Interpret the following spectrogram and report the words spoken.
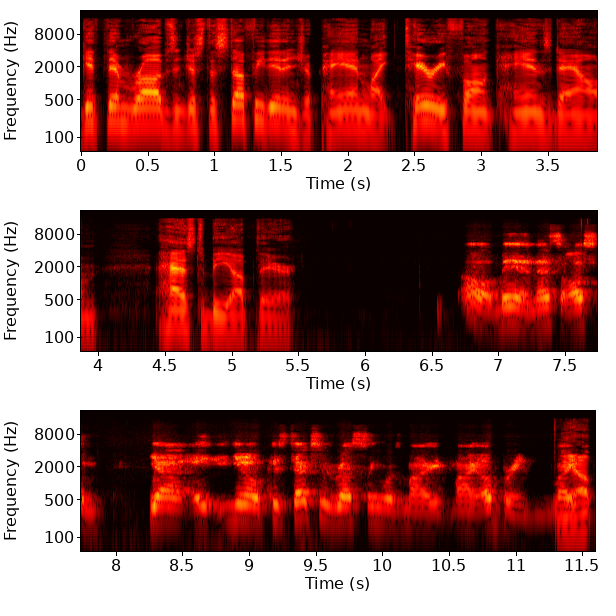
get them rubs and just the stuff he did in Japan, like Terry Funk hands down has to be up there. Oh man, that's awesome. Yeah, you know, because Texas wrestling was my my upbringing. Like, yep.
